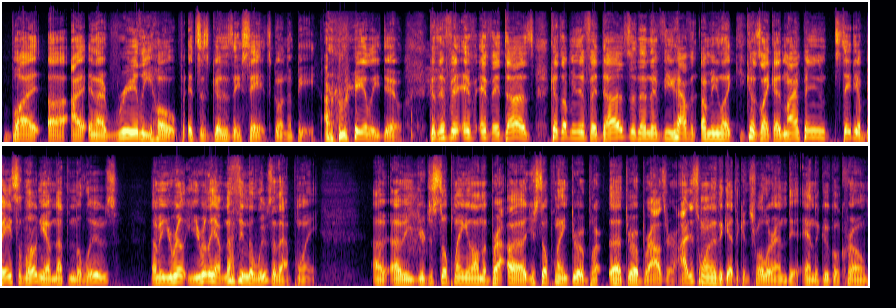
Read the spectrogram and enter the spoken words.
but uh, I and I really hope it's as good as they say it's going to be. I really do, because if it if, if it does, because I mean, if it does, and then if you have, I mean, like because like in my opinion, Stadia base alone, you have nothing to lose. I mean, you really you really have nothing to lose at that point. Uh, I mean, you're just still playing it on the brow. Uh, you're still playing through a uh, through a browser. I just wanted to get the controller and the and the Google Chrome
